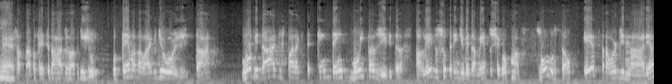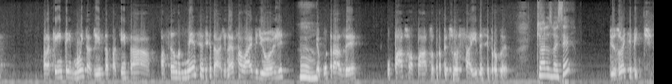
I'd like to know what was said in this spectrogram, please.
É. é, já tá no Face da Rádio 9 de julho. O tema da live de hoje, tá? Novidades para quem tem muitas dívidas. A lei do superendividamento chegou com uma solução extraordinária para quem tem muita dívida, para quem está passando necessidade. Nessa live de hoje, é. eu vou trazer o passo a passo para a pessoa sair desse problema. Que horas vai ser? 18 e 20.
